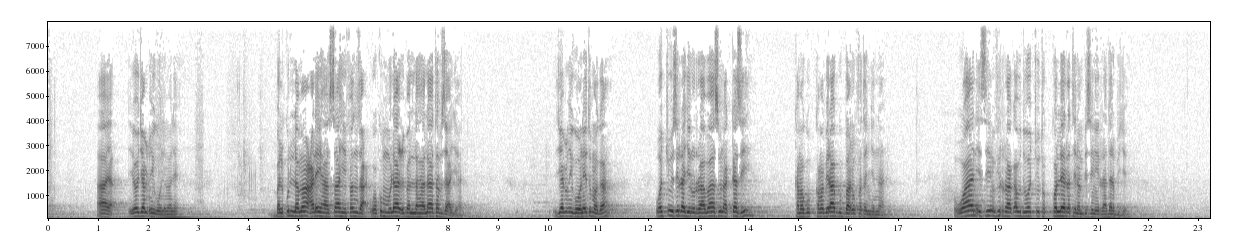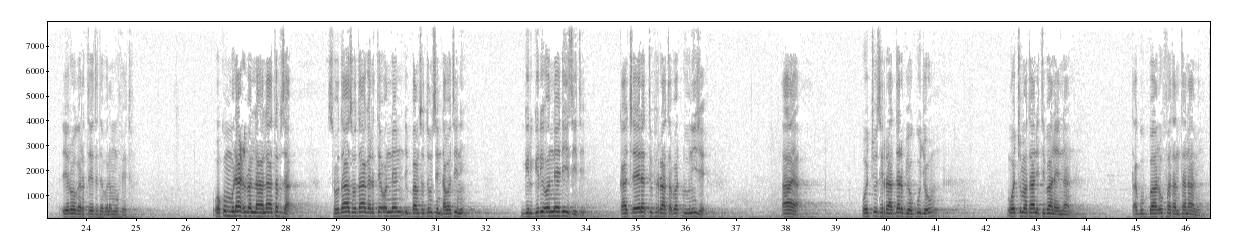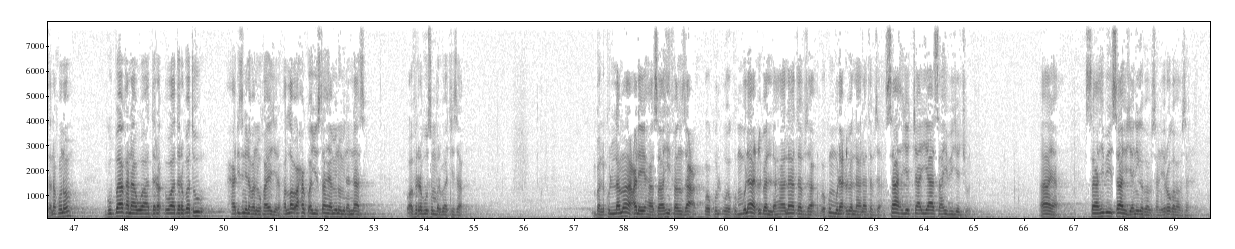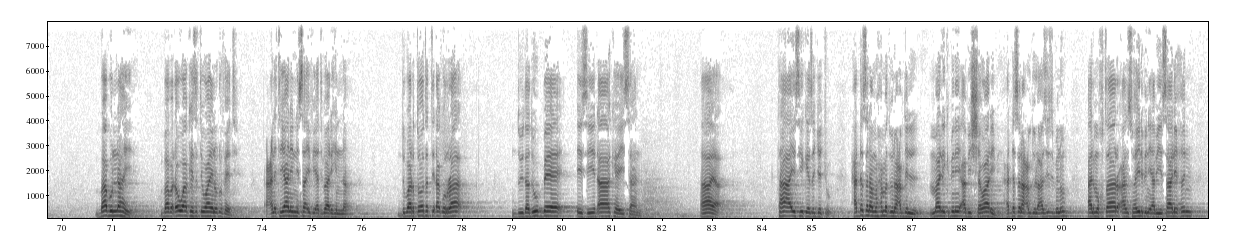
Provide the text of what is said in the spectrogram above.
آية يو جمعي قولي ملي. بل كلما عليها صاهي فانزع وكن ملاعبا لها لا تفزع جهل. جمعي قونيتو مقا. وجو سر رجل الراباس أكسي كما كما براق قبان أفة جنان. waan isiin ofirraa qabdu wachuu tokkollee irratti nambisin irraa jedhe yeroo garteeti dabalamuu feetu tabza sodaa sodaa gartee onneen dhibbaam soddomsin dhawatini girgirii onnee dhiisiiti qaceelatti ofirraa taphadhuunii jedhe aya wachuu sirraa darbi hogguu jedhu wachu mataan itti baana jennaan ta gubbaan uffatan tanaami tana kunoo gubbaa kana waa darbatu حديثني لفن وخايجر فالله أحق أن يستحيا منه من الناس وفي الربوس برباجسا بل كلما عليها صاهي فانزع وكل وكن ملاعبا لها لا تفزع وكن ملاعبا لها لا تفزع. صاحي جتا يا صاحبي جتشو آية. صاحبي صاحي جاني قبابسان يرو قبابسان باب النهي. باب الأول keessatti واين رفيت. عن اتيان النساء في أدبارهن. دبرتوتا تلاقرا دودوب إسيرا كيسان. آية. تا isii keessa jechuu حدثنا محمد بن عبد الملك بن أبي الشوارب حدثنا عبد العزيز بن المختار عن سهيل بن أبي صالح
